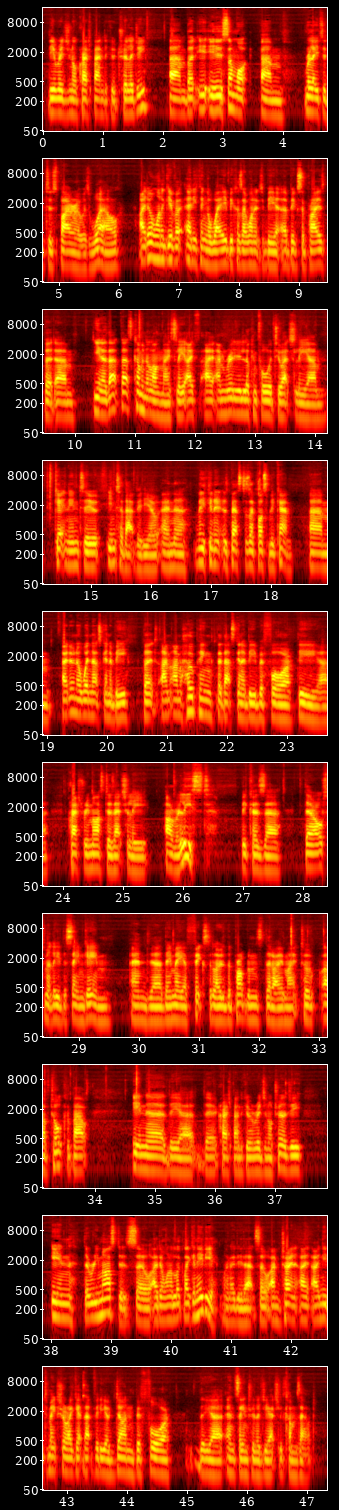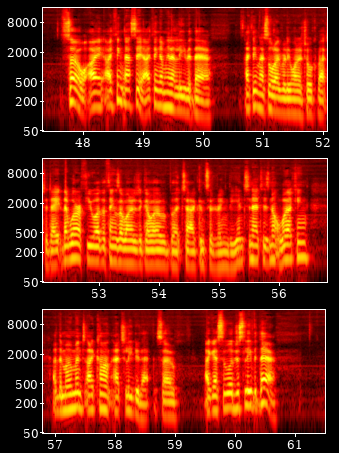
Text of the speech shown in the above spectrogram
the original Crash Bandicoot trilogy, um, but it is somewhat um, related to Spyro as well. I don't want to give anything away because I want it to be a, a big surprise, but um, you know that that's coming along nicely. I, I am really looking forward to actually um, getting into into that video and uh, making it as best as I possibly can. Um, I don't know when that's going to be, but I'm I'm hoping that that's going to be before the uh, Crash remasters actually are released, because uh, they're ultimately the same game, and uh, they may have fixed a load of the problems that I might have talked about in uh, the uh, the Crash Bandicoot original trilogy in the remasters. So I don't want to look like an idiot when I do that. So I'm trying. I, I need to make sure I get that video done before the uh, N. Sane trilogy actually comes out. So I I think that's it. I think I'm going to leave it there. I think that's all I really want to talk about today. There were a few other things I wanted to go over, but uh, considering the internet is not working at the moment, I can't actually do that. So I guess we'll just leave it there.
